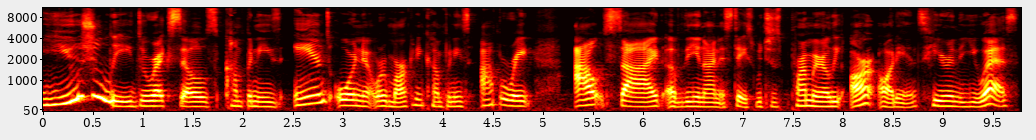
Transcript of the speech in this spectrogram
usually direct sales companies and or network marketing companies operate outside of the United States, which is primarily our audience here in the US,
